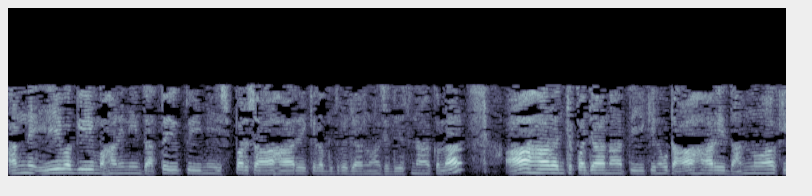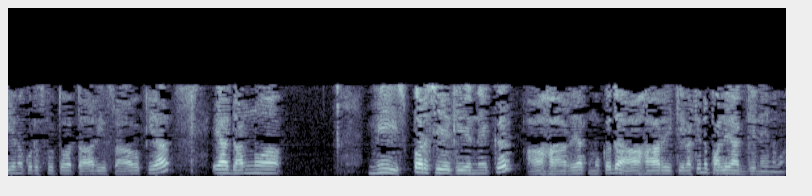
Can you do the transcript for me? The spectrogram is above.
අන්න ඒ වගේ මහණෙනි දත යුතුයි මේ ස්පර්ශ ආහාරය කියලා බුදුරජාණන් වහන්සේ දේශනා කළා. ආහාරංච පජානාති කියනකොට ආහාරය දන්නවා කියනකොට සුතවත් ආර්ය ශ්‍රාවකයා එයා දන්නවා මේ ස්පර්ශය කියන එක ආහාරයක්. මොකද ආහාරය කියලා කියන ඵලයක් ගෙන එනවා.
